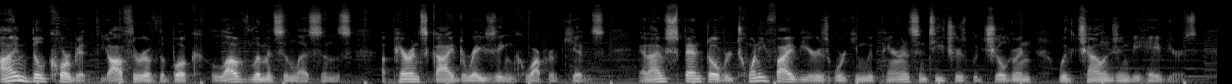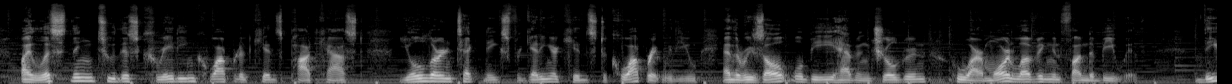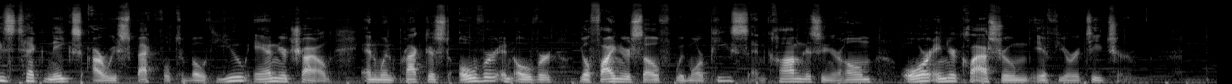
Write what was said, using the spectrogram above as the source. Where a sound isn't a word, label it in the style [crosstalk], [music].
I'm Bill Corbett, the author of the book Love, Limits, and Lessons A Parent's Guide to Raising Cooperative Kids. And I've spent over 25 years working with parents and teachers with children with challenging behaviors. By listening to this Creating Cooperative Kids podcast, you'll learn techniques for getting your kids to cooperate with you, and the result will be having children who are more loving and fun to be with. These techniques are respectful to both you and your child, and when practiced over and over, you'll find yourself with more peace and calmness in your home or in your classroom if you're a teacher.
